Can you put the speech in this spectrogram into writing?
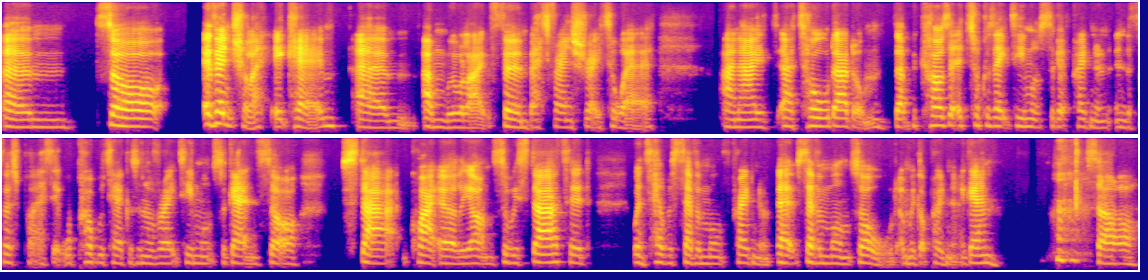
Um, so eventually it came, um, and we were like firm best friends straight away. And I, I told Adam that because it took us 18 months to get pregnant in the first place, it will probably take us another 18 months again. So start quite early on. So we started when Ted was seven months pregnant, uh, seven months old, and we got pregnant again. so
